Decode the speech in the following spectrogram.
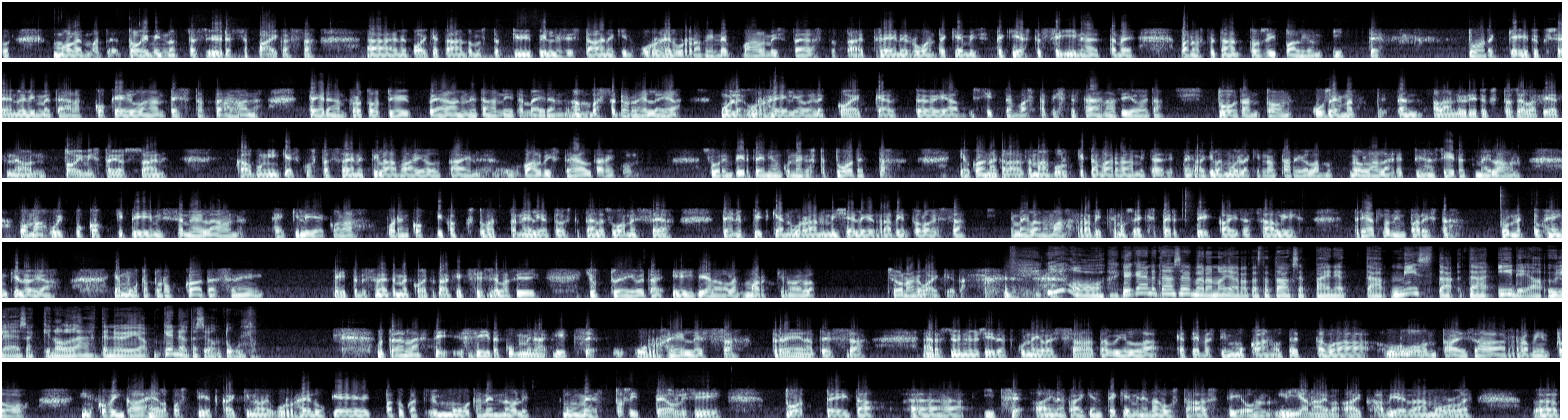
molemmat toiminnot tässä yhdessä paikassa. Ää, me poiketaan tuommoista tyypillisistä ainakin urheiluravinnevalmistajasta tai treeniruoan tekijästä siinä, että me panostetaan tosi paljon itse tuotekehitykseen, eli me täällä kokeillaan, testataan, tehdään prototyyppejä, annetaan niitä meidän ambassadoreille ja muille urheilijoille koekäyttöön ja sitten vasta pistetään asioita tuotantoon. Useimmat tämän alan yritykset on sellaisia, että ne on toimisto jossain kaupungin keskustassa ja ne tilaa joltain valmistajalta niin kuin suurin piirtein jonkunnäköistä tuotetta, joka on aika lailla samaa bulkkitavaraa, mitä sitten kaikilla muillakin on tarjolla, mutta me ollaan lähdetty ihan siitä, että meillä on oma huippukokkitiimissä, meillä on Heikki Liekola, vuoden kokki 2014 täällä Suomessa ja tehnyt pitkän uran Michelin ravintoloissa. Ja meillä on oma ravitsemusekspertti Kaisa Sali, triatlonin parista tunnettu henkilö ja, ja muuta porukkaa tässä, niin kehittämässä näitä. Me koitetaan keksiä sellaisia juttuja, joita ei vielä ole markkinoilla. Se on aika vaikeaa. Joo, ja käännetään sen verran ajaratasta taaksepäin, että mistä tämä idea yleensäkin on lähtenyt ja keneltä se on tullut? No tämä lähti siitä, kun minä itse urheillessa, treenatessa – ärsyynnyin siitä, että kun ei ole saatavilla kätevästi mukaan otettavaa luontaisaa ravintoa niin kovinkaan helposti, että kaikki nuo urheilugeelit, patukat ynnä muuta, niin ne oli mun mielestä tosi teollisia tuotteita. Itse aina kaiken tekeminen alusta asti on liian aivan aikaa vievää mulle.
